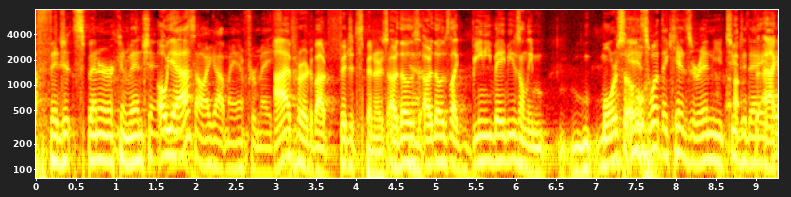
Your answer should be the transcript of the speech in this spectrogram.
a fidget spinner convention. Oh, yeah? that's how I got my information. I've heard about fidget spinners. Are those are those like beanie babies, only m- more so? It's what the kids are into today. They-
